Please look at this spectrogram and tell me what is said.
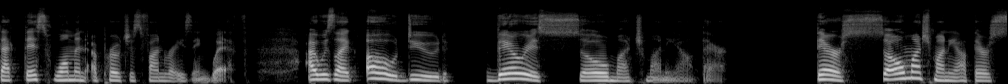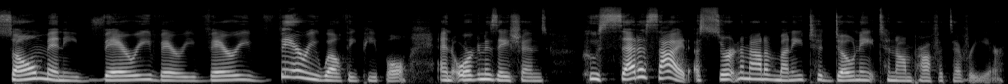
that this woman approaches fundraising with. I was like, oh, dude, there is so much money out there. There's so much money out there, so many very, very, very, very wealthy people and organizations who set aside a certain amount of money to donate to nonprofits every year.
